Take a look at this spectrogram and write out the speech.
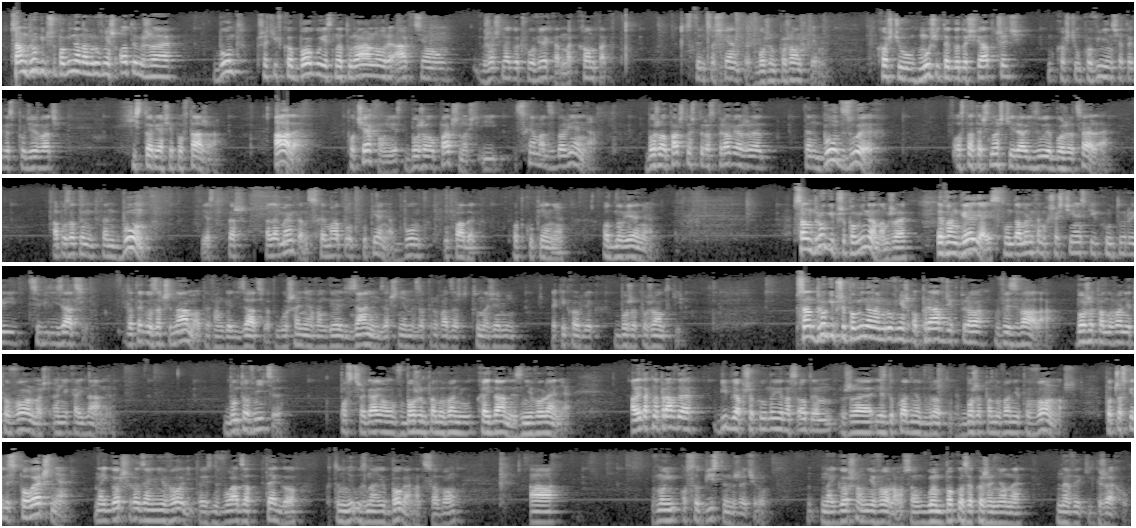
Psalm drugi przypomina nam również o tym, że bunt przeciwko Bogu jest naturalną reakcją grzesznego człowieka na kontakt z tym, co święte, z Bożym porządkiem. Kościół musi tego doświadczyć, Kościół powinien się tego spodziewać. Historia się powtarza. Ale pociechą jest Boża opatrzność i schemat zbawienia. Boża opatrzność, która sprawia, że ten bunt złych w ostateczności realizuje Boże cele. A poza tym ten bunt jest też elementem schematu odkupienia. Bunt, upadek, odkupienie, odnowienie. Psalm drugi przypomina nam, że Ewangelia jest fundamentem chrześcijańskiej kultury i cywilizacji. Dlatego zaczynamy od ewangelizacji, od głoszenia Ewangelii, zanim zaczniemy zaprowadzać tu na ziemi jakiekolwiek Boże porządki. Psalm drugi przypomina nam również o prawdzie, która wyzwala. Boże panowanie to wolność, a nie kajdany. Buntownicy postrzegają w Bożym panowaniu kajdany, zniewolenie. Ale tak naprawdę Biblia przekonuje nas o tym, że jest dokładnie odwrotnie. Boże panowanie to wolność. Podczas kiedy społecznie najgorszy rodzaj niewoli to jest władza tego, kto nie uznaje Boga nad sobą, a w moim osobistym życiu najgorszą niewolą są głęboko zakorzenione nawyki grzechu.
